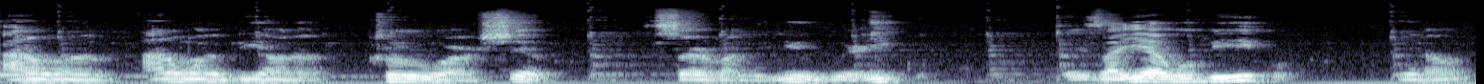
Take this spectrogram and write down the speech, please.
I don't want to. I don't want to be on a crew or a ship to serve under you. We're equal. He's like, yeah, we'll be equal. You know,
